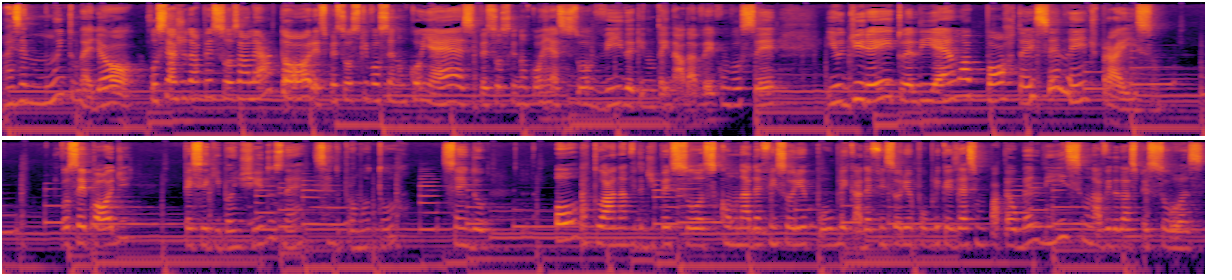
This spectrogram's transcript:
Mas é muito melhor você ajudar pessoas aleatórias, pessoas que você não conhece, pessoas que não conhecem sua vida, que não tem nada a ver com você. E o direito, ele é uma porta excelente para isso. Você pode perseguir bandidos, né? Sendo promotor, sendo ou atuar na vida de pessoas, como na defensoria pública. A defensoria pública exerce um papel belíssimo na vida das pessoas.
